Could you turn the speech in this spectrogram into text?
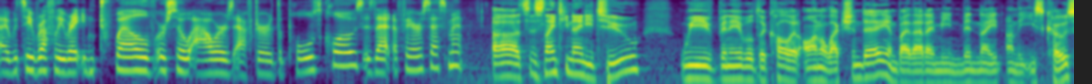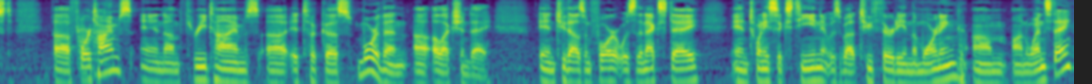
I would say roughly right in 12 or so hours after the polls close. Is that a fair assessment? Uh, since 1992, we've been able to call it on election day, and by that I mean midnight on the East Coast, uh, 4 times, and on three times uh, it took us more than uh, election day. In 2004, it was the next day. In 2016, it was about 2:30 in the morning um, on Wednesday,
